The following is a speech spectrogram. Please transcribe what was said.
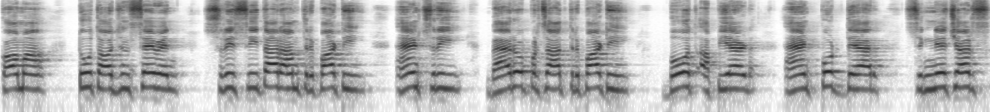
comma, 2007, Sri Sitaram Tripathi and Sri Bhairav Prasad Tripathi both appeared and put their signatures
